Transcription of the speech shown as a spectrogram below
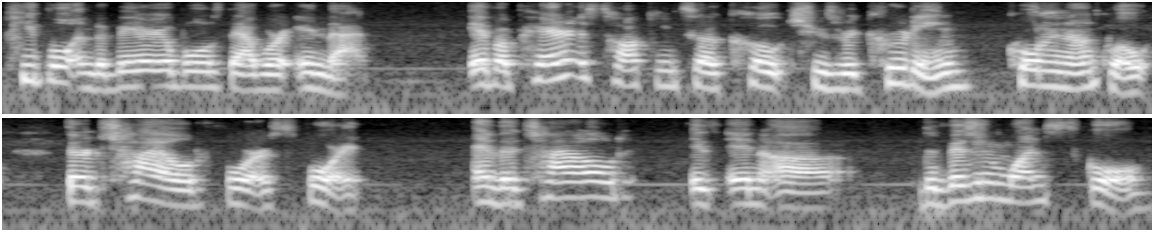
people and the variables that were in that. If a parent is talking to a coach who's recruiting, quote and unquote, their child for a sport, and the child is in a Division One school,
